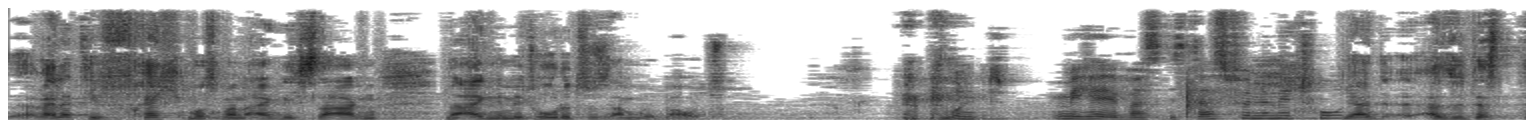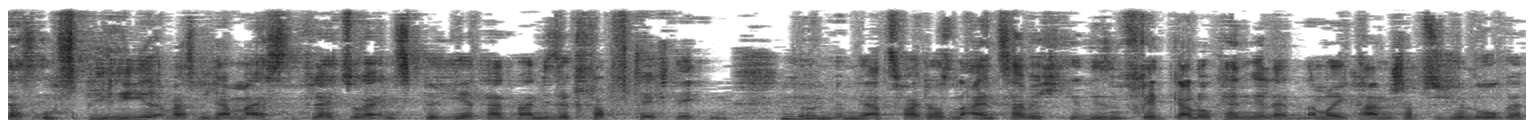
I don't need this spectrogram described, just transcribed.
relativ frech, muss man eigentlich sagen, eine eigene Methode zusammengebaut. Und Michael, was ist das für eine Methode? Ja, also das, das inspiriert, was mich am meisten vielleicht sogar inspiriert hat, waren diese Klopftechniken. Mhm. Im Jahr 2001 habe ich diesen Fred Gallo kennengelernt, ein amerikanischer Psychologe,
